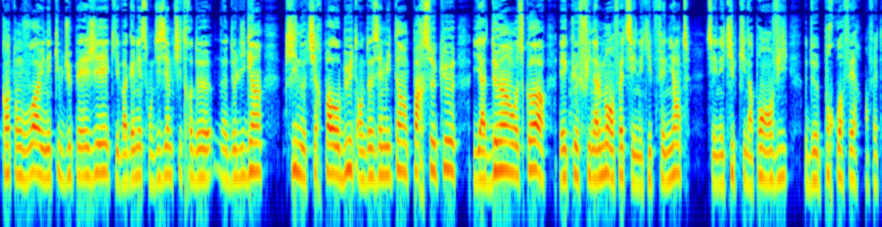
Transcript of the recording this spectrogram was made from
quand on voit une équipe du PSG qui va gagner son dixième titre de, de Ligue 1, qui ne tire pas au but en deuxième mi-temps parce que il y a 2-1 au score et que finalement, en fait, c'est une équipe feignante. C'est une équipe qui n'a pas envie de pourquoi faire, en fait.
